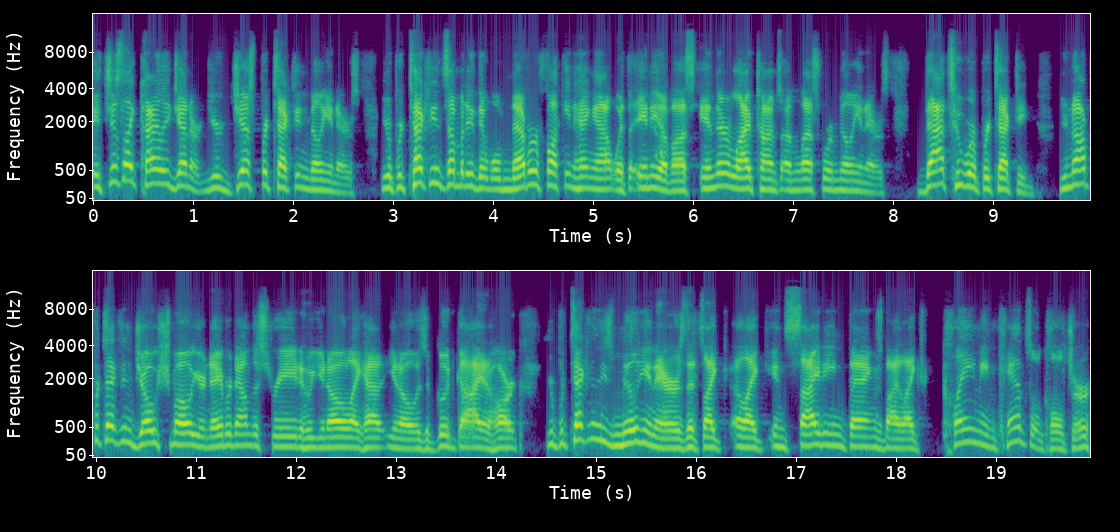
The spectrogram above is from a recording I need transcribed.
it's just like Kylie Jenner. You're just protecting millionaires. You're protecting somebody that will never fucking hang out with any of us in their lifetimes unless we're millionaires. That's who we're protecting. You're not protecting Joe Schmo, your neighbor down the street, who you know, like had, you know, is a good guy at heart. You're protecting these millionaires that's like like inciting things by like claiming cancel culture.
